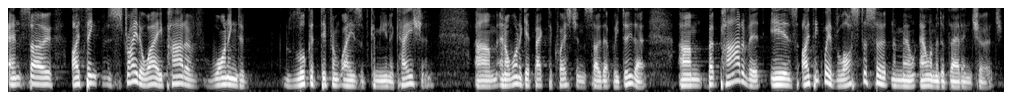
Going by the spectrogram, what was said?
And so I think straight away, part of wanting to look at different ways of communication. Um, and I want to get back to questions so that we do that. Um, but part of it is, I think we've lost a certain element of that in church,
